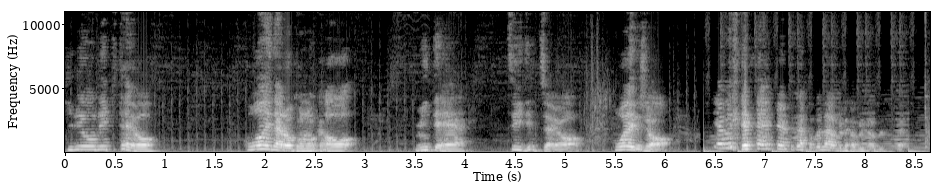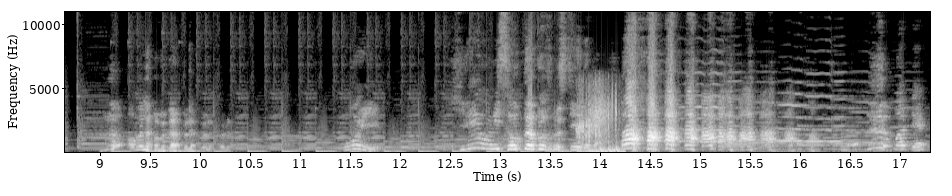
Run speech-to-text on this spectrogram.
ヒデオできたよ。怖いだろ、この顔。見て。ついてっちゃうよ。怖いでしょ？やめてやめて危ない危ない危ない危ない。危ない危ない危ない危ない危ない。おい。ヒデオにそんなことしていいのか。待って。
